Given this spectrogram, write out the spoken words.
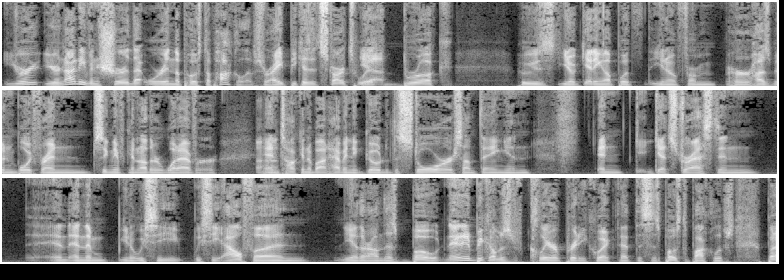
you're you're not even sure that we're in the post apocalypse, right? Because it starts with Yeah. Brooke, who's you know getting up with you know from her husband, boyfriend, significant other, whatever, Uh-huh. and talking about having to go to the store or something, and and gets dressed and and and then you know we see we see Alpha and you know they're on this boat and it becomes clear pretty quick that this is post apocalypse. But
